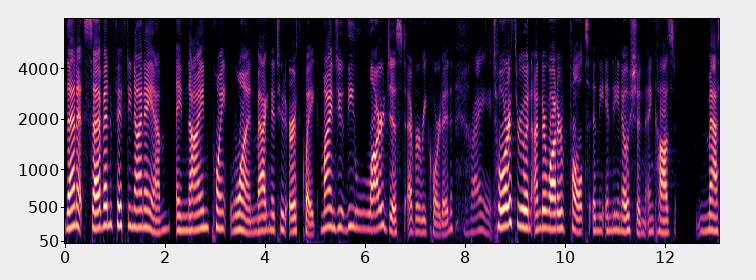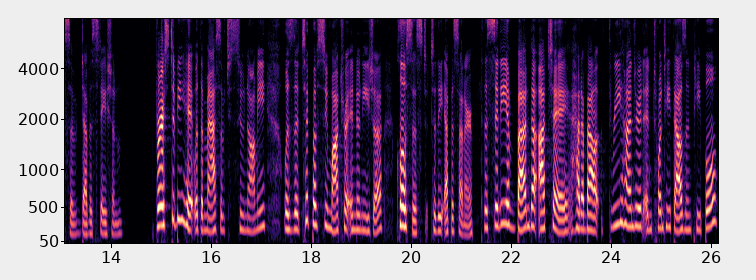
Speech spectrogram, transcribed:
Then at 7:59 a.m., a 9.1 magnitude earthquake, mind you, the largest ever recorded, right. tore through an underwater fault in the Indian Ocean and caused massive devastation. First to be hit with a massive tsunami was the tip of Sumatra, Indonesia, closest to the epicenter. The city of Banda Aceh had about 320,000 people,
